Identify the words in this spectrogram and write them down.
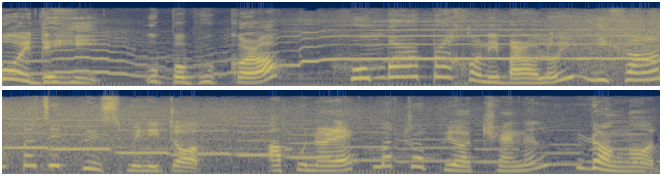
Vaidehi উপভোগ কৰক সোমবাৰৰ পৰা শনিবাৰলৈ নিশা আঠ বাজি ত্ৰিছ মিনিটত। আপোনাৰ একমাত্ৰ প্ৰিয় চেনেল ৰঙত।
